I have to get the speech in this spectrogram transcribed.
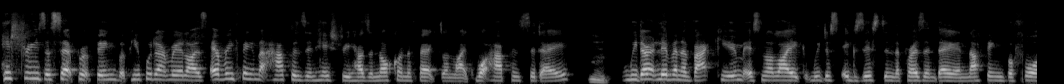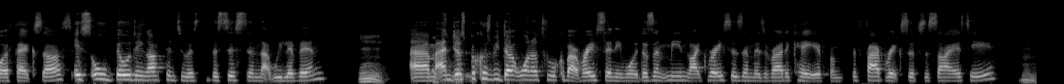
History is a separate thing, but people don't realize everything that happens in history has a knock on effect on like what happens today. Mm. We don't live in a vacuum. It's not like we just exist in the present day and nothing before affects us. It's all building up into a, the system that we live in. Mm. Um, and just because we don't want to talk about race anymore, doesn't mean like racism is eradicated from the fabrics of society. Mm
